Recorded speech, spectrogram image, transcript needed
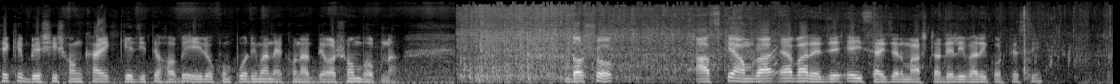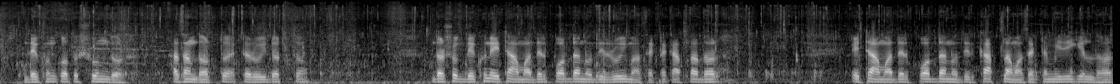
থেকে বেশি সংখ্যায় কেজিতে হবে, এইরকম পরিমাণ এখন আর দেওয়া সম্ভব না। দর্শক, আজকে আমরা অ্যাভারেজে এই সাইজের মাছটা ডেলিভারি করতেছি। দেখুন কত সুন্দর। হাসান দত্ত একটা রুই দত্ত দর্শক, দেখুন এটা আমাদের পদ্মা নদীর রুই মাছ, একটা কাতলা ধর। এটা আমাদের পদ্মা নদীর কাতলা মাছ একটা মিরিগেল ধর।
